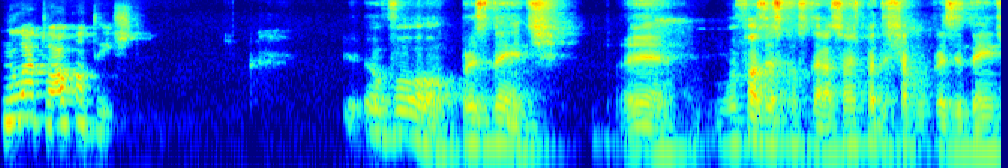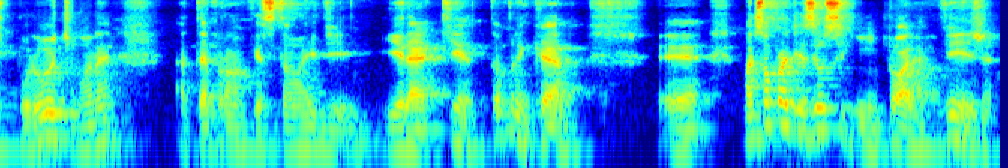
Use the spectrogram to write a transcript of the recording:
no atual contexto. Eu vou, presidente, é, vou fazer as considerações para deixar para o presidente por último, né? Até para uma questão aí de hierarquia. Estou brincando. É, mas só para dizer o seguinte: olha, veja,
